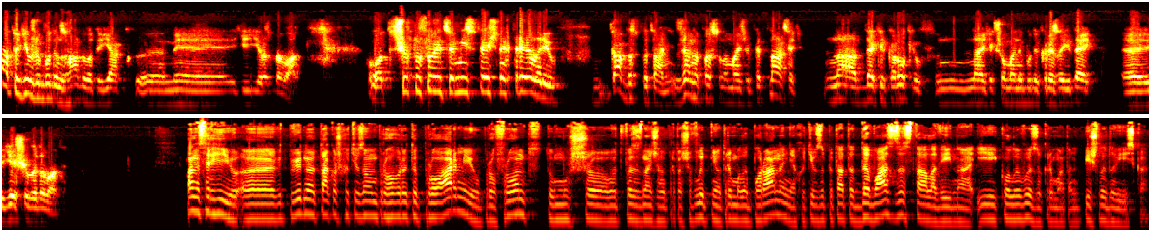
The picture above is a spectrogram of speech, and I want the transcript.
А тоді вже будемо згадувати, як е, ми її розбивали. От що стосується містичних трилерів, так, без питань. Вже написано майже 15. На декілька років, навіть якщо в мене буде криза ідей, е, є що видавати. Пане Сергію, е, відповідно, також хотів з вами проговорити про армію, про фронт, тому що от ви зазначили про те, що в липні отримали поранення. Хотів запитати, де вас застала війна, і коли ви, зокрема, там пішли до війська.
